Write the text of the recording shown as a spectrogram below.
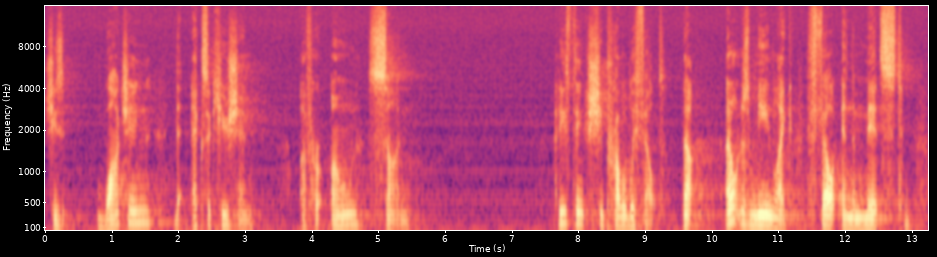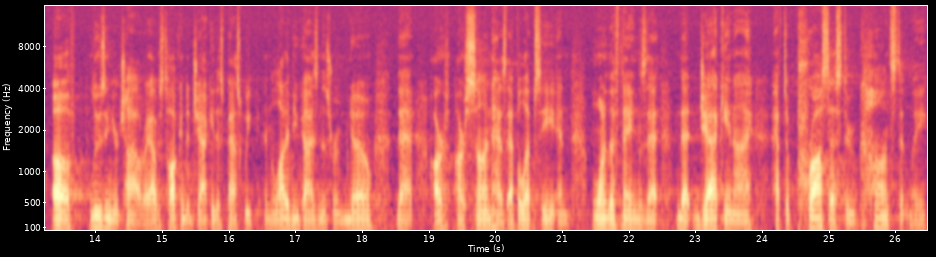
She's watching the execution of her own son. How do you think she probably felt? Now, I don't just mean like felt in the midst of losing your child, right? I was talking to Jackie this past week, and a lot of you guys in this room know that our, our son has epilepsy, and one of the things that, that Jackie and I have to process through constantly,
